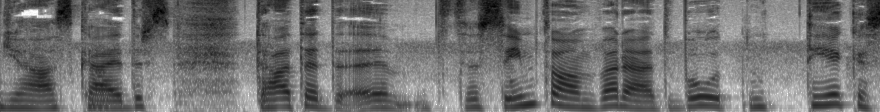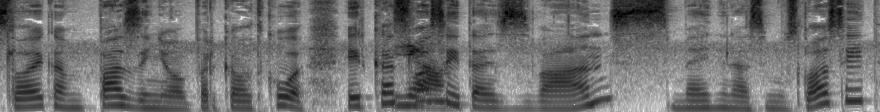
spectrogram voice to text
Jā, skaidrs. Tā tad simptomi varētu būt nu, tie, kas laikam paziņo par kaut ko. Ir kāds Jā. lasītājs zvans, mēģināsim uzklausīt.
